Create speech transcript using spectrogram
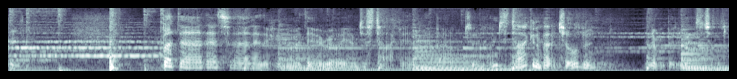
They're Uh, that's uh, neither here nor there, really. I'm just talking about. Uh, I'm just talking about children, and everybody loves children.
